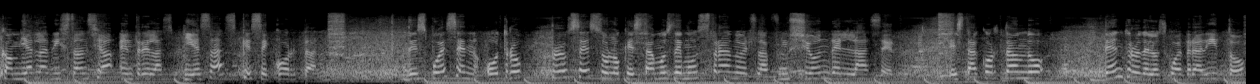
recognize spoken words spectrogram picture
cambiar la distancia entre las piezas que se cortan. Después en otro proceso lo que estamos demostrando es la función del láser. Está cortando dentro de los cuadraditos,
